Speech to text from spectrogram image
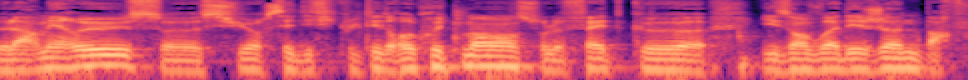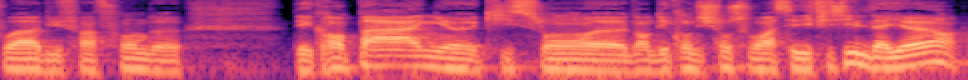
de l'armée russe, euh, sur ses difficultés de recrutement, sur le fait qu'ils envoient des jeunes parfois du fin fond de des campagnes euh, qui sont euh, dans des conditions souvent assez difficiles d'ailleurs,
